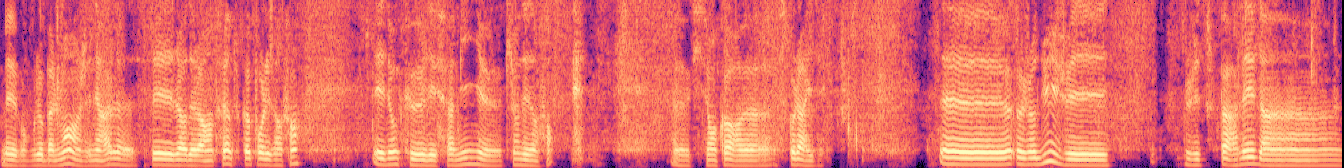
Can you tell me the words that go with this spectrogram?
Mais bon, globalement, en général, c'est l'heure de la rentrée, en tout cas pour les enfants, et donc les familles qui ont des enfants, qui sont encore scolarisés. Aujourd'hui, je vais je vais te parler d'un.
